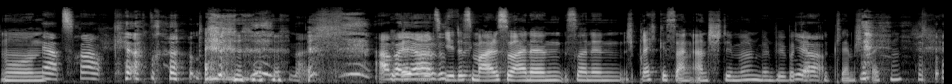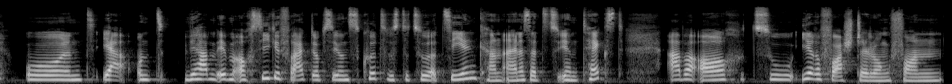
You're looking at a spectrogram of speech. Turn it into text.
Und Gertrud, Gertrud. Nein. Aber wir ja. Jetzt jedes Mal so einen, so einen Sprechgesang anstimmen, wenn wir über ja. Gertrud Klemm sprechen. Und ja, und wir haben eben auch sie gefragt, ob sie uns kurz was dazu erzählen kann. Einerseits zu ihrem Text, aber auch zu ihrer Vorstellung von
